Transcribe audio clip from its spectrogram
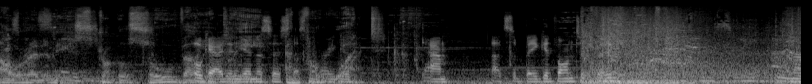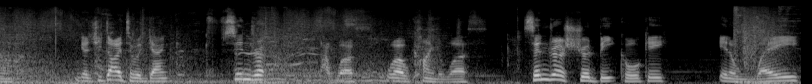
Our enemies struggle so Okay, I didn't get an assist. That's not very good. Damn, that's a big advantage for him. No. Again, she died to a gank. Syndra, that worth. Well, kind of worth. Syndra should beat Corki in a way,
